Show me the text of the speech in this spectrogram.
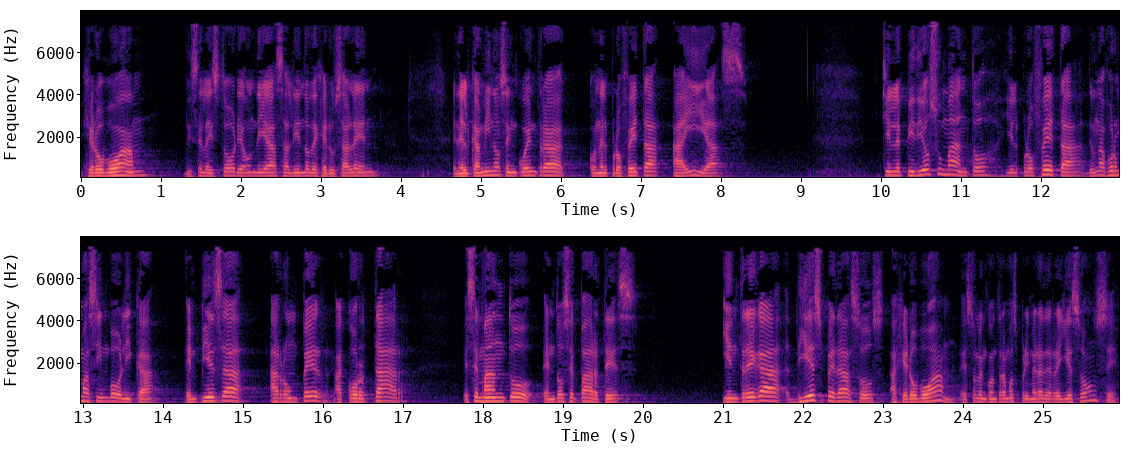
Jeroboam, dice la historia, un día saliendo de Jerusalén, en el camino se encuentra con el profeta Ahías, quien le pidió su manto y el profeta, de una forma simbólica, empieza a romper, a cortar ese manto en doce partes y entrega diez pedazos a Jeroboam. Esto lo encontramos primera de Reyes 11.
